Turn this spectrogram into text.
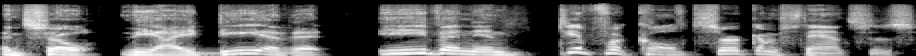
And so the idea that even in difficult circumstances,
